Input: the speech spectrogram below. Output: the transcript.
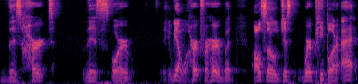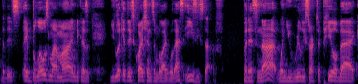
this hurt, this or yeah, well, hurt for her, but also just where people are at. But it's it blows my mind because you look at these questions and be like, well, that's easy stuff, but it's not when you really start to peel back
